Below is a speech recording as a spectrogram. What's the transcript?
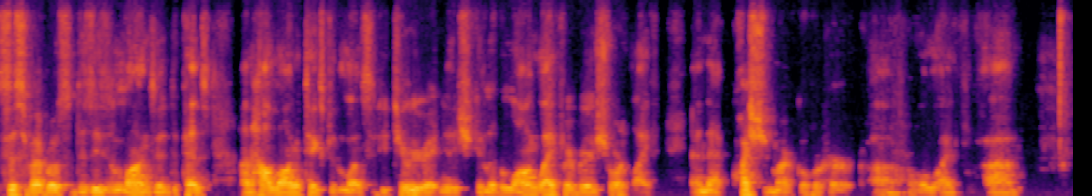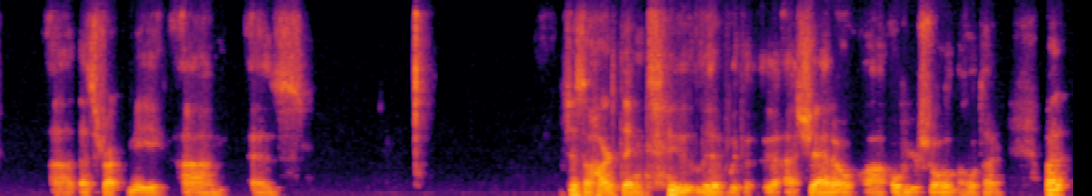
cystic fibrosis disease of the lungs, and it depends on how long it takes for the lungs to deteriorate. And she could live a long life or a very short life. And that question mark over her, uh, her whole life, um, uh, that struck me um, as just a hard thing to live with a, a shadow uh, over your shoulder the whole time. But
